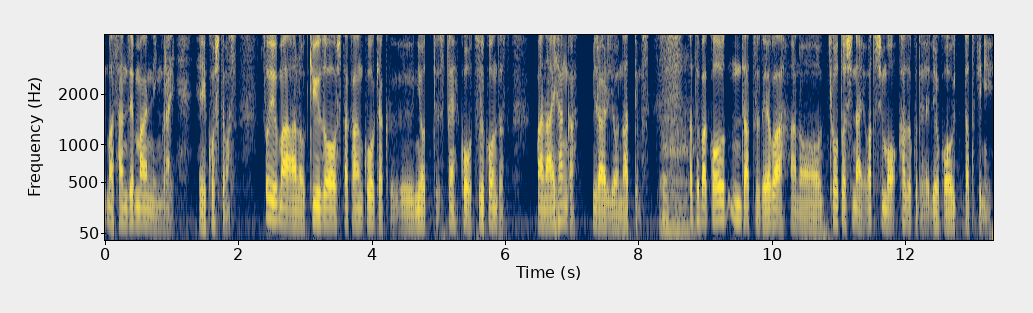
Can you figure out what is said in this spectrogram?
まあ、3000万人ぐらい、えー越してます。そういう、まあ、あの急増した観光客によってですね交通混雑、まあ、内反が見られるようになっています。例えば混雑ではあの京都市内私も家族で旅行行った時に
